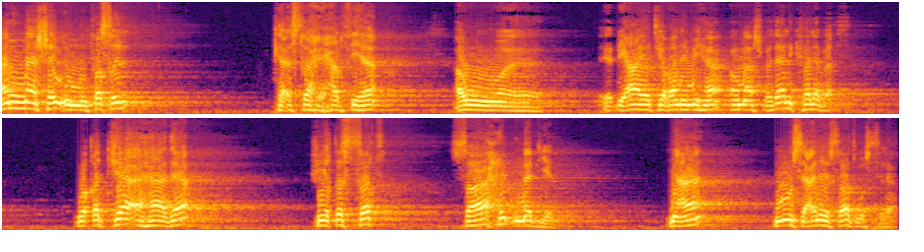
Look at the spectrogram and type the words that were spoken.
أما شيء منفصل كإصلاح حرثها أو رعاية غنمها أو ما أشبه ذلك فلا بأس. وقد جاء هذا في قصة صاحب مدين مع موسى عليه الصلاة والسلام.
